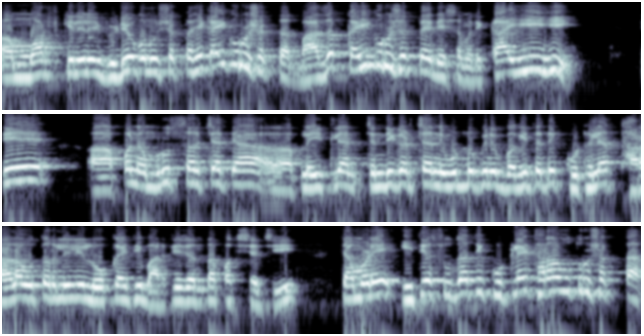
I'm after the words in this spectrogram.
मॉर्फ केलेले व्हिडिओ बनवू शकतात हे काही करू शकतात. भाजप काही करू शकते देशामध्ये काहीही. ते आपण अमृतसरच्या त्या आपल्या इथल्या चंदीगडच्या निवडणुकीने बघितलं ते कुठल्या थराला उतरलेली लोक आहेत ती भारतीय जनता पक्षाची. त्यामुळे इथे सुद्धा ती कुठल्याही थराला उतरू शकतात.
